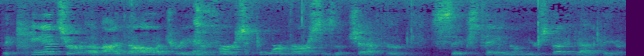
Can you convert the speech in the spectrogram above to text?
The cancer of idolatry in the first four verses of chapter 16 on your study guide there.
